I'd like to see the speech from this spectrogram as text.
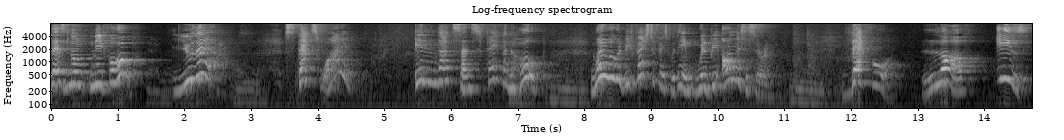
there's no need for hope. You there. So that's why, in that sense, faith and hope, when we will be face to face with Him, will be unnecessary. Therefore, love is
